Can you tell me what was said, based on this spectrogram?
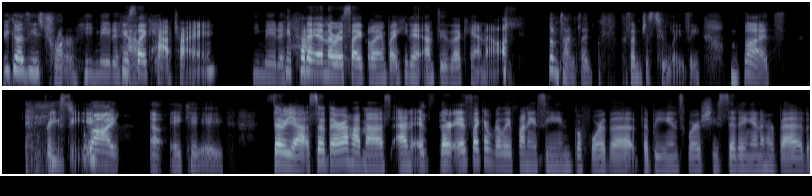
Because he's trying. He made it. He's like half trying. He made it. He put it in the recycling, but he didn't empty the can out. Sometimes I, because I'm just too lazy. But crazy, right? Uh, AKA. So yeah, so they're a hot mess, and it's there is like a really funny scene before the the beans where she's sitting in her bed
